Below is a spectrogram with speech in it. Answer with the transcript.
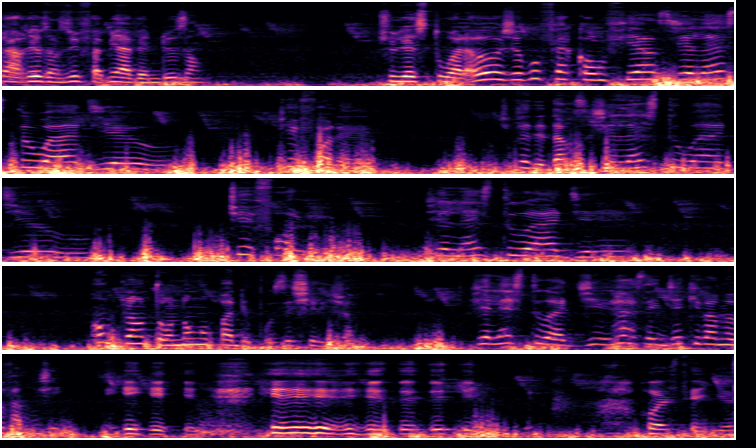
arrives dans une famille à 22 ans. Tu laisses tout à là. Oh, je vous fais confiance. Je laisse tout à Dieu. Tu es folle. Hein? Tu fais des danses. Je laisse tout à Dieu. Tu es folle. Je laisse tout à Dieu. On prend ton nom, on pas déposer chez les gens. Je laisse tout à Dieu. Ah, c'est Dieu qui va me venger. oh Seigneur.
